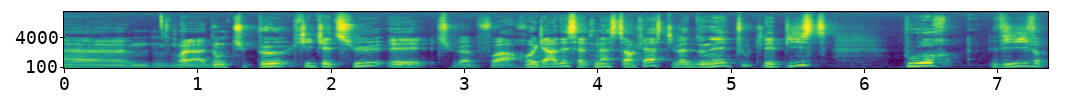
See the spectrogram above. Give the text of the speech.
Euh, voilà, donc tu peux cliquer dessus et tu vas pouvoir regarder cette masterclass qui va te donner toutes les pistes pour vivre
